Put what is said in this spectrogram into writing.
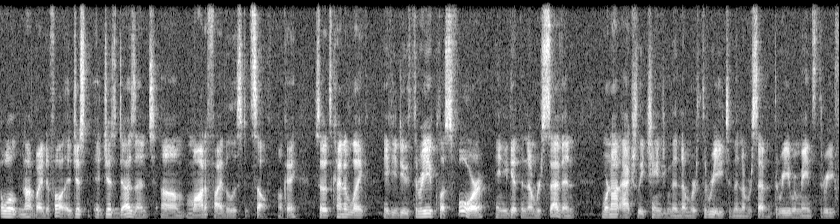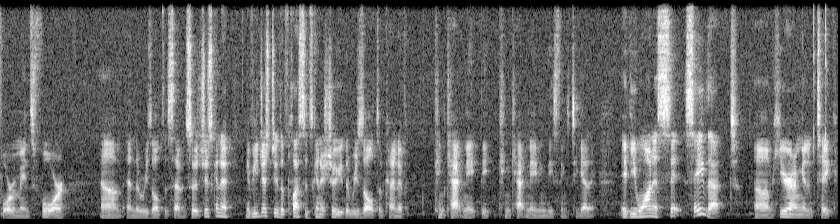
well, not by default, it just it just doesn't um, modify the list itself. Okay, so it's kind of like if you do three plus four and you get the number seven, we're not actually changing the number three to the number seven. Three remains three, four remains four, um, and the result is seven. So it's just gonna, if you just do the plus, it's gonna show you the result of kind of concatenate the concatenating these things together. If you want to sa save that, um, here I'm going to take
